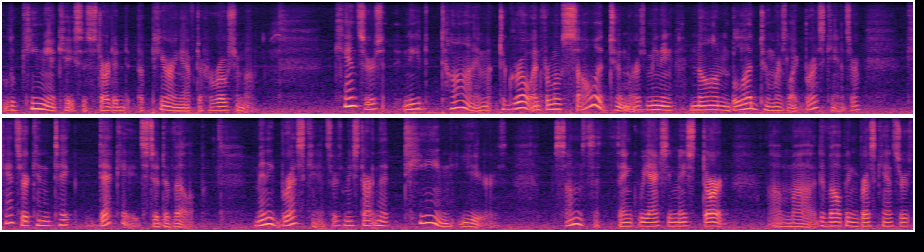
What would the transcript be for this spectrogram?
leukemia cases started appearing after Hiroshima. Cancers need time to grow, and for most solid tumors, meaning non-blood tumors like breast cancer, cancer can take decades to develop. Many breast cancers may start in the teen years. Some th think we actually may start um, uh, developing breast cancers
